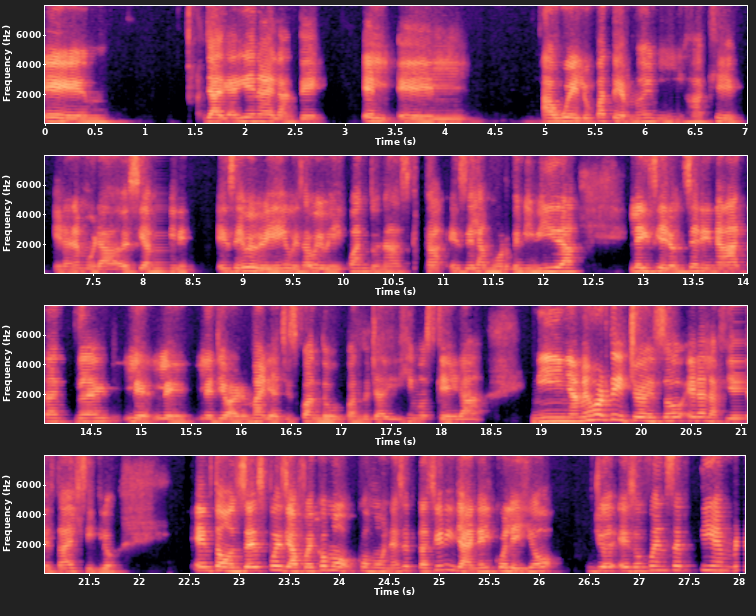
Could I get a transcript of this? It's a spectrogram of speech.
Em, ya de ahí en adelante, el, el abuelo paterno de mi hija, que era enamorado, decía, miren, ese bebé o esa bebé cuando nazca es el amor de mi vida. Le hicieron serenata, le, le, le llevaron mariachis cuando, cuando ya dijimos que era niña, mejor dicho, eso era la fiesta del siglo. Entonces, pues ya fue como, como una aceptación y ya en el colegio, yo, eso fue en septiembre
